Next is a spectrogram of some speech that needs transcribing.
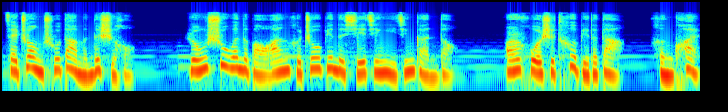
在撞出大门的时候，榕树湾的保安和周边的协警已经赶到，而火势特别的大，很快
